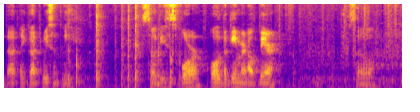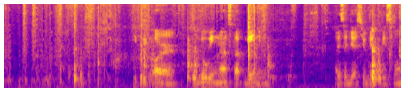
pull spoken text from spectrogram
That I got recently. So this is for all the gamer out there. So if you are doing non-stop gaming I suggest you get this one.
